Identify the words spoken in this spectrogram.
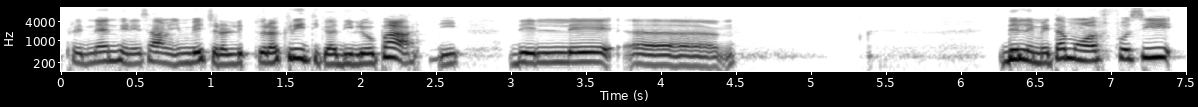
prendendo in esame invece la lettura critica di Leopardi delle, eh, delle metamorfosi,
